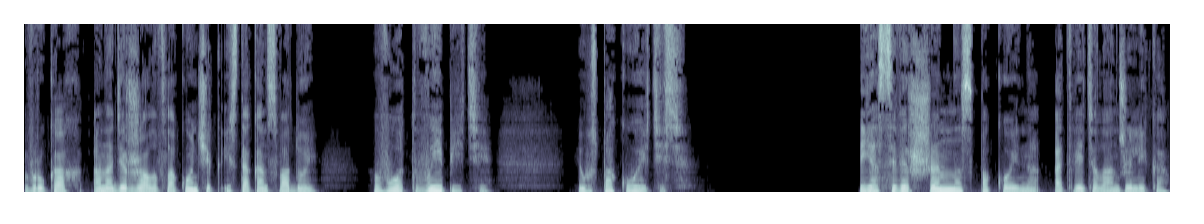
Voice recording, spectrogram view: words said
В руках она держала флакончик и стакан с водой. «Вот, выпейте и успокойтесь». «Я совершенно спокойна», — ответила Анжелика.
